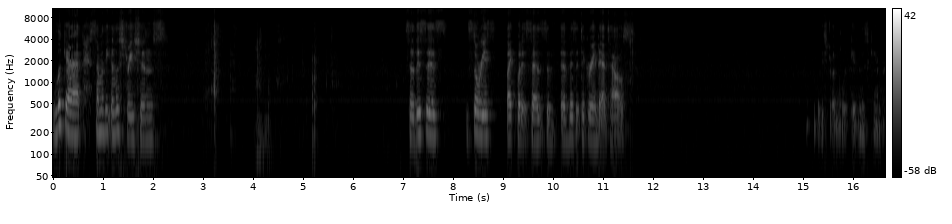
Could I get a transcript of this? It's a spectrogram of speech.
look at some of the illustrations. So this is, the story is like what it says, a, a visit to Granddad's house. I'm really struggling with getting this camera.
